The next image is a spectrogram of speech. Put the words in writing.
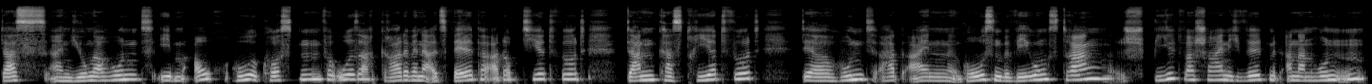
dass ein junger Hund eben auch hohe Kosten verursacht, gerade wenn er als Welpe adoptiert wird, dann kastriert wird. Der Hund hat einen großen Bewegungsdrang, spielt wahrscheinlich wild mit anderen Hunden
